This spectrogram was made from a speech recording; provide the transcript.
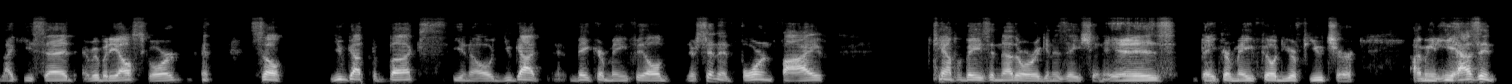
like you said, everybody else scored. so you've got the Bucks, you know, you got Baker Mayfield. They're sitting at four and five. Tampa Bay's another organization. Is Baker Mayfield your future? I mean, he hasn't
